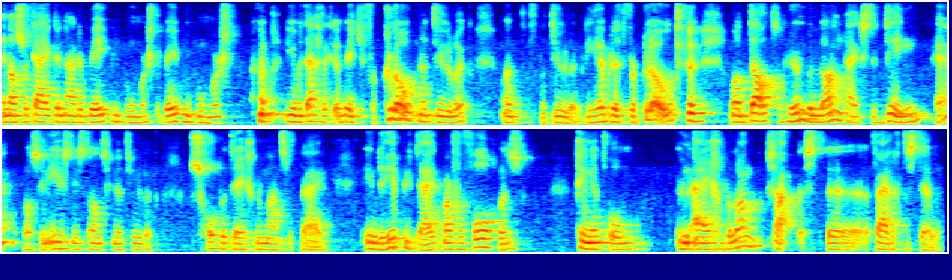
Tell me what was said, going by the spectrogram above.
En als we kijken naar de babyboomers, de babyboomers, die hebben het eigenlijk een beetje verkloot natuurlijk. Want natuurlijk, die hebben het verkloot. Want dat, hun belangrijkste ding, hè, was in eerste instantie natuurlijk schoppen tegen de maatschappij in de hippie-tijd. Maar vervolgens ging het om hun eigen belang uh, veilig te stellen.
